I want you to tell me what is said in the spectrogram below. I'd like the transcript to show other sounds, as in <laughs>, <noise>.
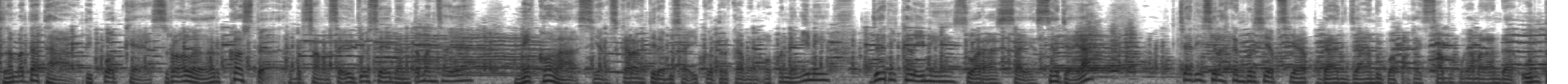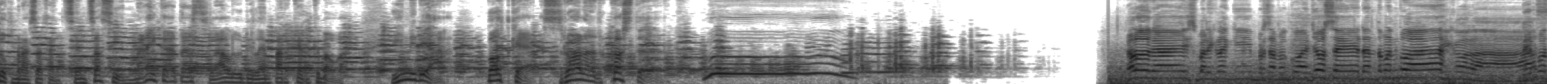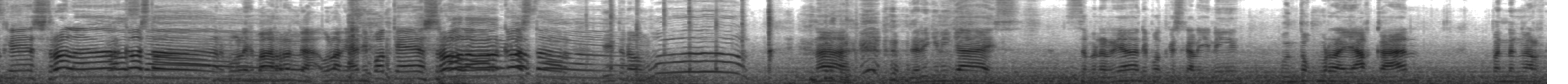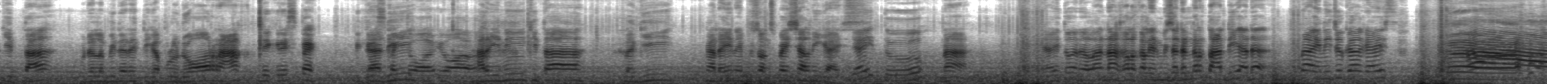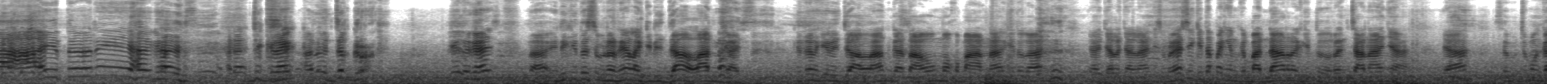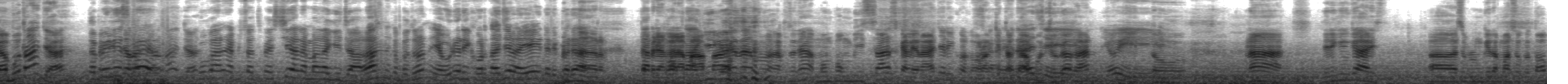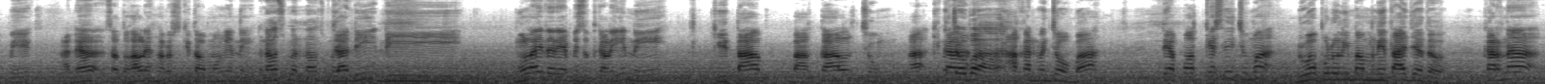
Selamat datang di podcast Roller Coaster bersama saya Jose dan teman saya Nicholas yang sekarang tidak bisa ikut rekaman opening ini. Jadi kali ini suara saya saja ya. Jadi silahkan bersiap-siap dan jangan lupa pakai sabuk pengaman Anda untuk merasakan sensasi naik ke atas lalu dilemparkan ke bawah. Ini dia podcast Roller Coaster. Woo! Halo guys, balik lagi bersama gua Jose dan teman gua Nicholas di podcast Roller Coaster. Coaster. Boleh bareng nggak? Ulang ya di podcast Roller Coaster. Gitu dong. Nah, jadi gini guys. Sebenarnya di podcast kali ini untuk merayakan pendengar kita udah lebih dari 32 orang. Big respect Big Jadi, respect to all you all Hari ini kita lagi ngadain episode spesial nih guys. Yaitu Nah, ya itu adalah nah kalau kalian bisa dengar tadi ada nah ini juga guys. Ah, itu dia guys. Ada jegrek ada jegrek gitu guys. Nah, ini kita sebenarnya lagi di jalan guys. Kita lagi di jalan, nggak tahu mau ke mana gitu kan. Ya jalan-jalan. Sebenarnya sih kita pengen ke bandara gitu rencananya, ya. Cuma gabut aja. Tapi pengen ini sebenarnya jalan-jalan aja. bukan episode spesial emang lagi jalan Kebetulan ya udah record aja lah ya Daripada Bener. Ntar Daripada nggak ada apa-apa kan. kan, maksudnya mumpung bisa sekalian aja record. Orang kita Sekalian gabut aja. juga kan? Yoi. gitu. Nah jadi gini guys. Eh, sebelum kita masuk ke topik ada satu hal yang harus kita omongin nih. Announcement, announcement. Jadi di mulai dari episode kali ini kita bakal cuma kita Mencoba. akan mencoba tiap podcast nih cuma 25 menit aja tuh. Karena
